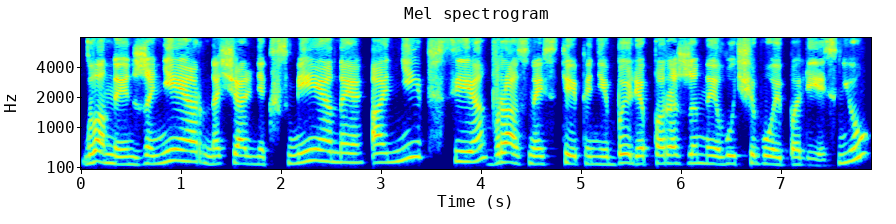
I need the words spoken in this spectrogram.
главный инженер, начальник смены, они все в разной степени были поражены лучевой болезнью,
